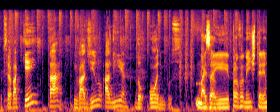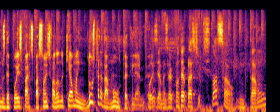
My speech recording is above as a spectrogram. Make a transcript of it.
Observar quem está invadindo a linha do ônibus. Mas então, aí provavelmente teremos depois participações falando que é uma indústria da multa, Guilherme. Pois é, mas vai contemplar esse tipo de situação. Então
